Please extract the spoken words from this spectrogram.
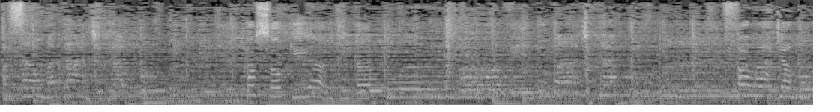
Passar uma tarde em Itapuã. Ao sol que arde em Itapuã. Ouvindo mar de Itapuã. Falar de amor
